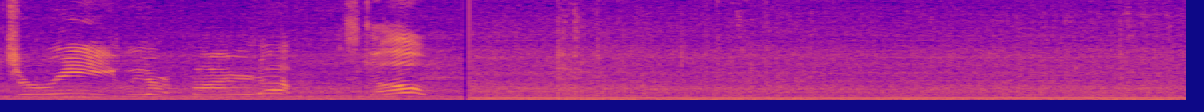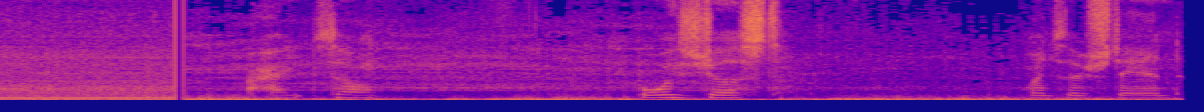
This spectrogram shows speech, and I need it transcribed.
Archery. We are fired up. Let's go. Alright, so boys just went to their stand.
